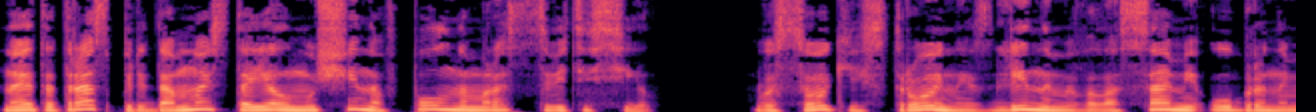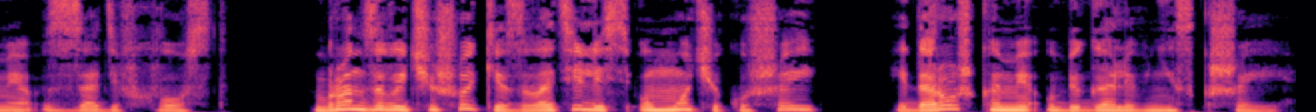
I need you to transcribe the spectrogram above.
На этот раз передо мной стоял мужчина в полном расцвете сил. Высокий, стройный, с длинными волосами, убранными сзади в хвост, Бронзовые чешуйки золотились у мочек ушей и дорожками убегали вниз к шее.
